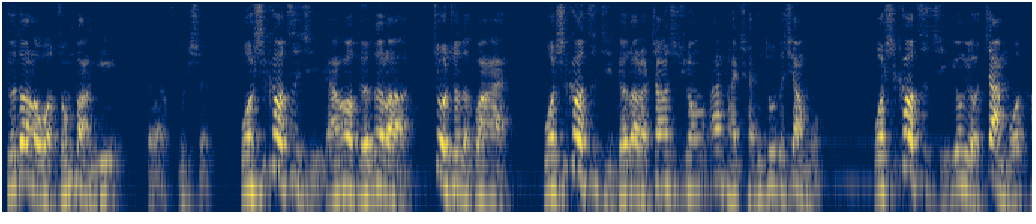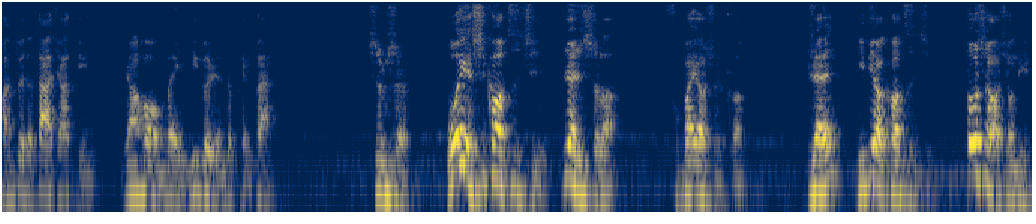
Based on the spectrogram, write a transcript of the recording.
得到了我总榜一的扶持。我是靠自己，然后得到了周周的关爱。我是靠自己得到了张师兄安排成都的项目。我是靠自己拥有战魔团队的大家庭，然后每一个人的陪伴，是不是？我也是靠自己认识了腐败药水哥。人一定要靠自己，都是好兄弟。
